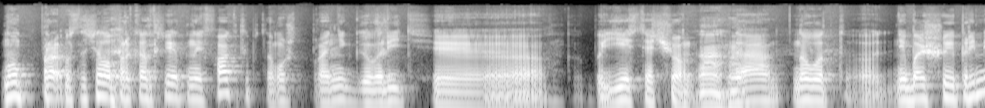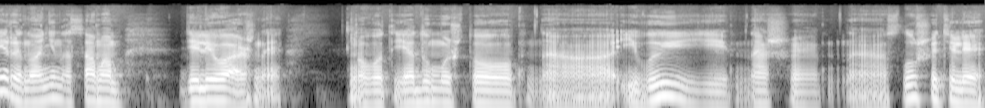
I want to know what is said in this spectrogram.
ну, про, сначала про конкретные факты, потому что про них говорить как бы, есть о чем. Ага. Да? Ну вот небольшие примеры, но они на самом деле важные. Вот я думаю, что и вы, и наши слушатели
